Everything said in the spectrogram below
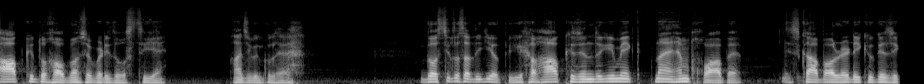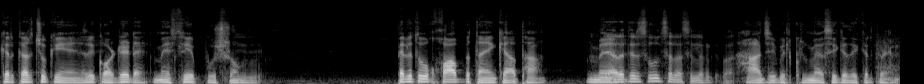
आपकी तो ख्वाबों से बड़ी दोस्ती है। हाँ जी बिल्कुल है। दोस्ती तो सभी की होती है। आपकी ज़िंदगी में कितना अहम ख्वाब है जिसका आप ऑलरेडी क्योंकि ज़िक्र कर चुके हैं रिकॉर्डेड है मैं इसलिए पूछ रहा हूँ। पहले तो वो ख्वाब बताएँ क्या था? मैं रसूल सल्लल्लाहु अलैहि वसल्लम के बाद। हाँ जी बिल्कुल मैं उसी का ज़िक्र करूँ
